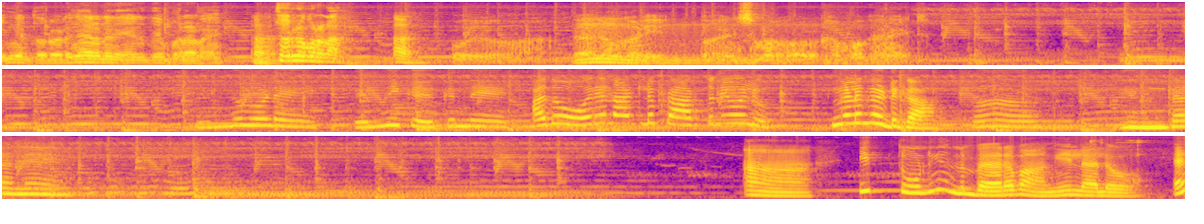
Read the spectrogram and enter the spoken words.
ഇങ്ങനത്തെ നേരത്തെ പറയണേ. ചൊല്ല പറടാ. മനുഷ്യന്മാർ ഓർക്കാൻ പോക്കാനായിട്ട് മോളെ എന്നീ കേൾക്കുന്നേ? അത് ഓരോ നാട്ടിലെ പ്രാർത്ഥനയോലു? നിങ്ങളും കേട്ടുക. എന്താല്ലേ ആ ഈ തുണിയൊന്നും വേറെ വാങ്ങിയില്ലല്ലോ ഏ?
